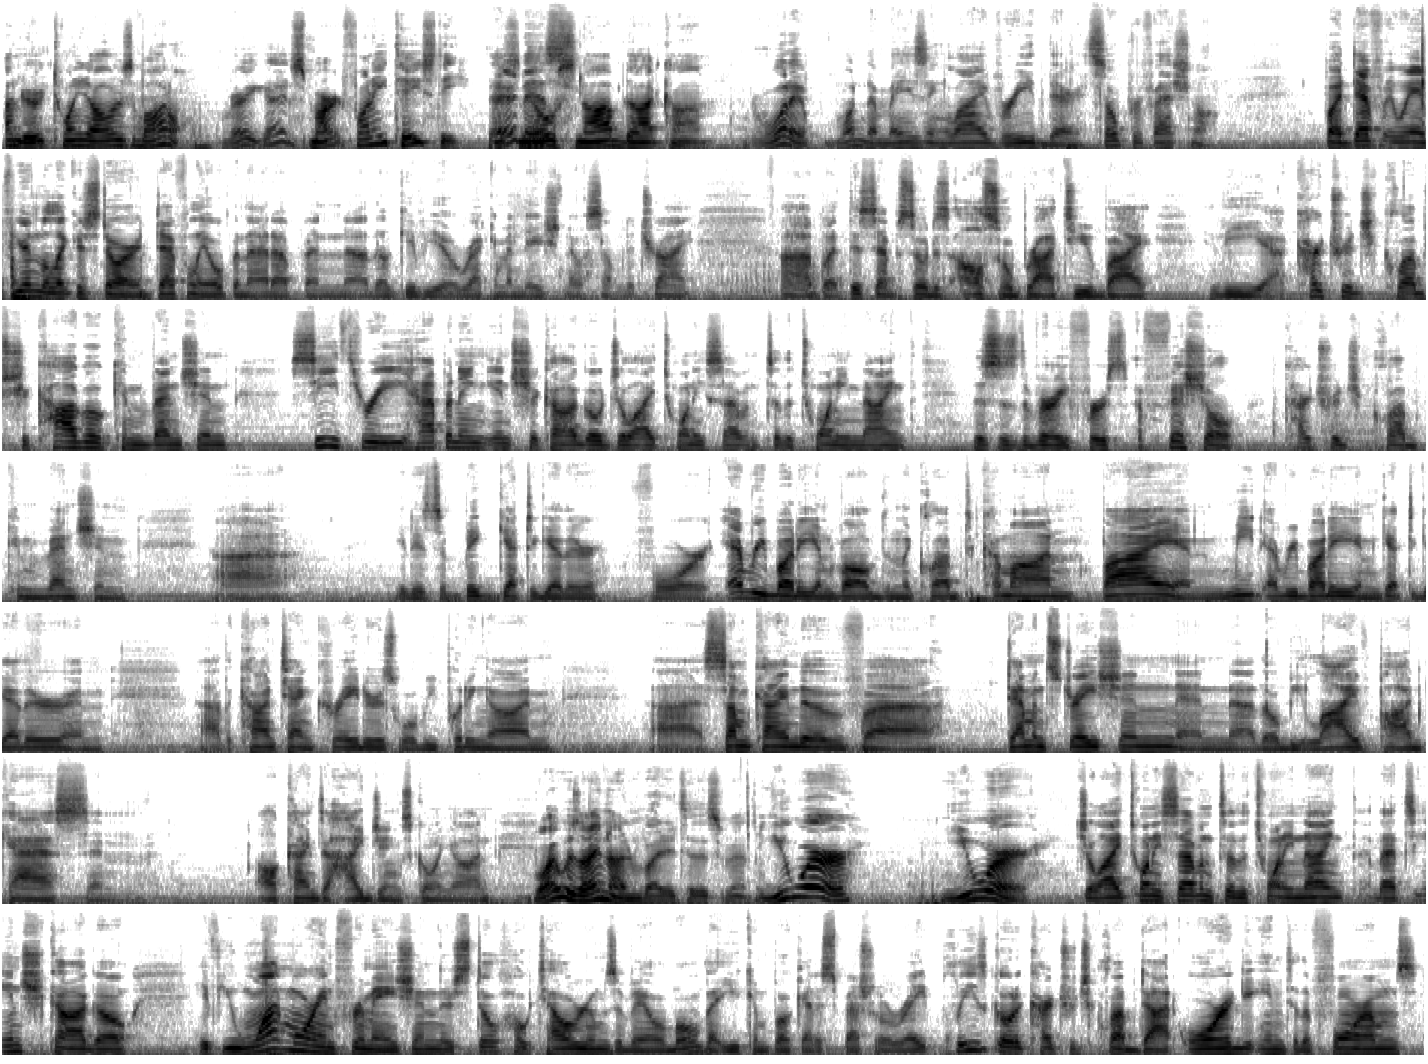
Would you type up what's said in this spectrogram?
under twenty dollars a bottle. Very good. Smart, funny, tasty. That's nosnob.com. What a what an amazing live read there. It's so professional. But definitely, if you're in the liquor store, definitely open that up and uh, they'll give you a recommendation of something to try. Uh, but this episode is also brought to you by the uh, Cartridge Club Chicago Convention C3 happening in Chicago July 27th to the 29th. This is the very first official Cartridge Club convention. Uh, it is a big get together for everybody involved in the club to come on by and meet everybody and get together. And uh, the content creators will be putting on uh, some kind of uh, demonstration, and uh, there'll be live podcasts and all kinds of hijinks going on. Why was I not invited to this event? You were. You were. July 27th to the 29th. That's in Chicago. If you want more information, there's still hotel rooms available that you can book at a special rate. Please go to cartridgeclub.org into the forums,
